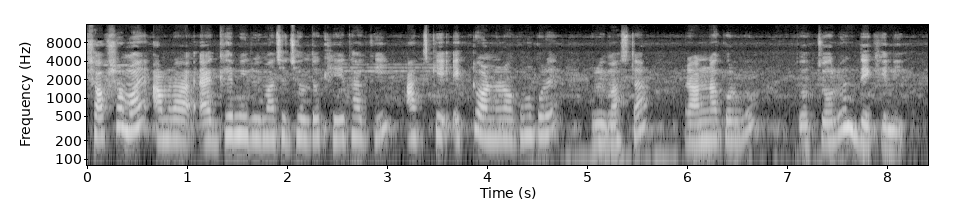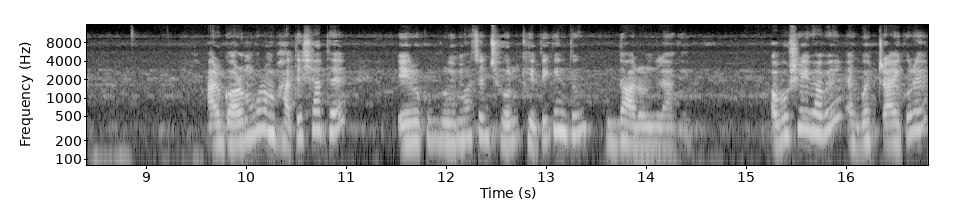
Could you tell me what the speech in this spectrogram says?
সবসময় আমরা একঘেয়েমি রুই মাছের ঝোল তো খেয়ে থাকি, আজকে একটু অন্যরকম করে রুই মাছটা রান্না করব। তো চলুন দেখে নিই। আর গরম গরম ভাতের সাথে এরকম রুই মাছের ঝোল খেতে কিন্তু দারুণ লাগে। অবশ্যই এইভাবে একবার ট্রাই করে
